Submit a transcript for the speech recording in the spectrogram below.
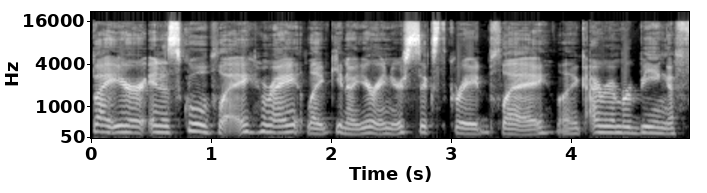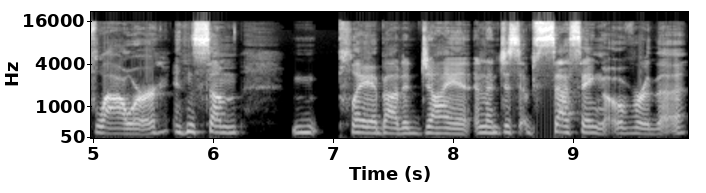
but you're in a school play right like you know you're in your sixth grade play like i remember being a flower in some play about a giant and I'm just obsessing over the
